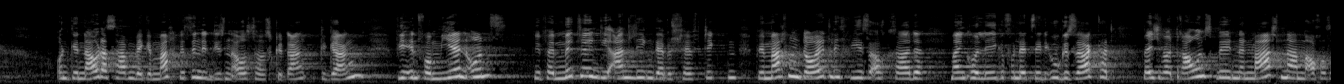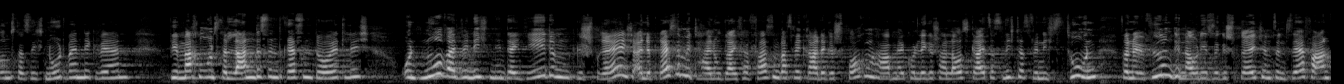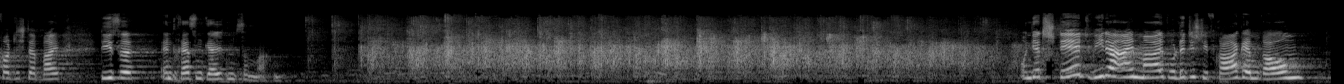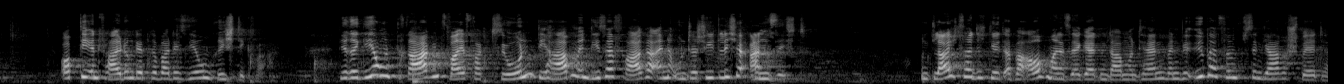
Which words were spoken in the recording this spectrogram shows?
Und genau das haben wir gemacht. Wir sind in diesen Austausch gegangen. Wir informieren uns. Wir vermitteln die Anliegen der Beschäftigten. Wir machen deutlich, wie es auch gerade mein Kollege von der CDU gesagt hat, welche vertrauensbildenden Maßnahmen auch aus unserer Sicht notwendig wären. Wir machen unsere Landesinteressen deutlich. Und nur weil wir nicht hinter jedem Gespräch eine Pressemitteilung gleich verfassen, was wir gerade gesprochen haben, Herr Kollege Schalaus, heißt das nicht, dass wir nichts tun, sondern wir führen genau diese Gespräche und sind sehr verantwortlich dabei, diese Interessen geltend zu machen. Jetzt steht wieder einmal politisch die Frage im Raum, ob die Entscheidung der Privatisierung richtig war. Die Regierung tragen zwei Fraktionen, die haben in dieser Frage eine unterschiedliche Ansicht. Und gleichzeitig gilt aber auch, meine sehr geehrten Damen und Herren, wenn wir über 15 Jahre später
